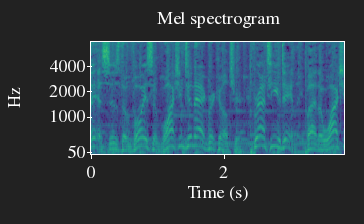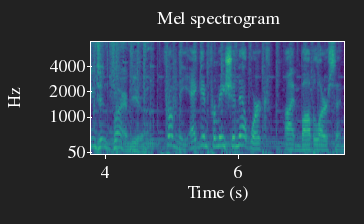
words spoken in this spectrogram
This is the voice of Washington agriculture, brought to you daily by the Washington Farm Bureau. From the Ag Information Network, I'm Bob Larson.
